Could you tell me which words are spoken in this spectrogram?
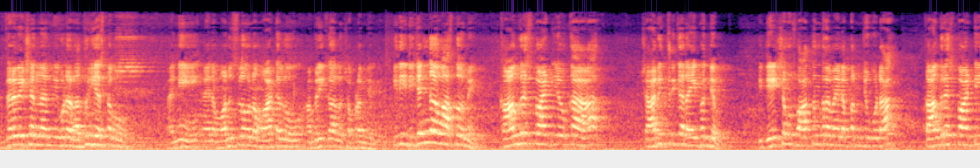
రిజర్వేషన్లన్నీ కూడా రద్దు చేస్తాము అని ఆయన మనసులో ఉన్న మాటలు అమెరికాలో చెప్పడం జరిగింది. ఇది నిజంగా వాస్తవమే. కాంగ్రెస్ పార్టీ యొక్క చారిత్రక నేపథ్యం. ఈ దేశం స్వాతంత్రమైనప్పటి నుంచి కూడా కాంగ్రెస్ పార్టీ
